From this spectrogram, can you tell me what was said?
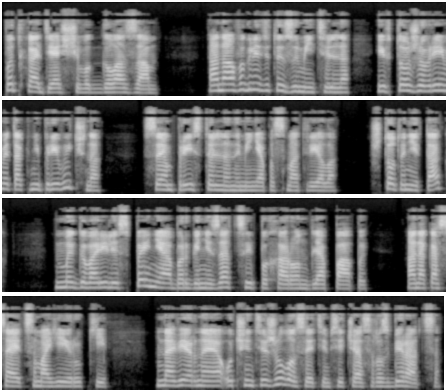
подходящего к глазам. Она выглядит изумительно и в то же время так непривычно. Сэм пристально на меня посмотрела. «Что-то не так?» Мы говорили с Пенни об организации похорон для папы. Она касается моей руки. Наверное, очень тяжело с этим сейчас разбираться.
